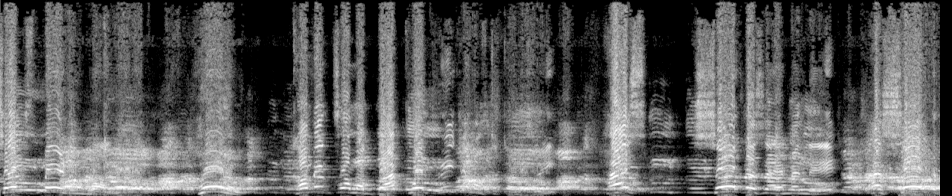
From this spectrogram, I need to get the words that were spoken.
self-made woman who coming from a backward region of the country has served as an MLA, has served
